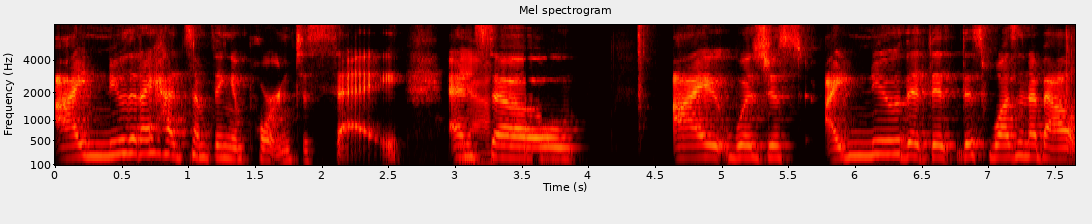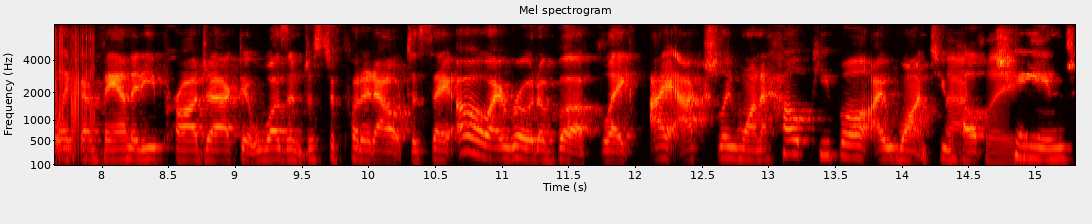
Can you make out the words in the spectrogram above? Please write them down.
I knew that I had something important to say. And yeah. so I was just, I knew that th- this wasn't about like a vanity project. It wasn't just to put it out to say, oh, I wrote a book. Like, I actually want to help people. I want to exactly. help change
